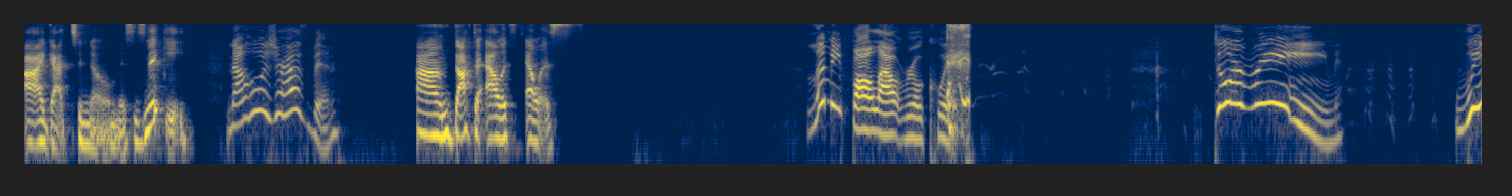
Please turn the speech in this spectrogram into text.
I got to know Mrs. Nikki. Now, who is your husband? Um, Dr. Alex Ellis. Let me fall out real quick. mean? We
